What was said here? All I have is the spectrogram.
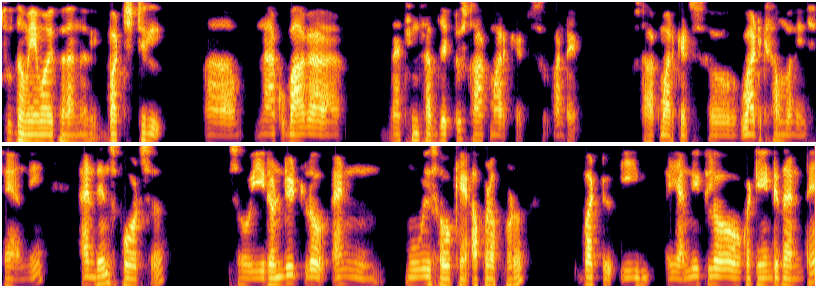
చూద్దాం ఏమవుతుంది అన్నది బట్ స్టిల్ నాకు బాగా నచ్చిన సబ్జెక్టు స్టాక్ మార్కెట్స్ అంటే స్టాక్ మార్కెట్స్ వాటికి సంబంధించినవి అన్నీ అండ్ దెన్ స్పోర్ట్స్. సో ఈ రెండిట్లో అండ్ మూవీస్ ఓకే అప్పుడప్పుడు. బట్ ఈ ఈ అన్నిట్లో ఒకటి ఏంటిదంటే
